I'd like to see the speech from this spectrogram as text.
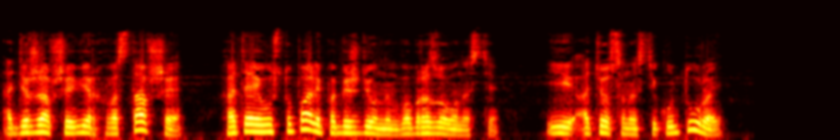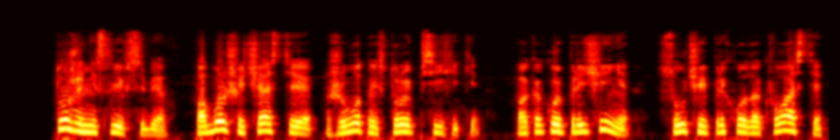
одержавшие верх восставшие, хотя и уступали побежденным в образованности и отесанности культурой, тоже несли в себе по большей части животный строй психики, по какой причине в случае прихода к власти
